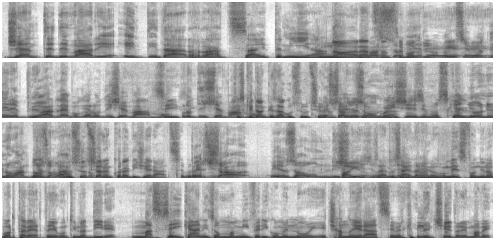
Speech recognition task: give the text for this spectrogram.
gente di varie entità, razza, etnia. No, razza non si può dirlo? dire. Non si Eh, può eh, dire più. All'epoca lo dicevamo. Sì, lo sì. dicevamo. C'è scritto anche sulla Costituzione. Perciò io sono comunque. undicesimo scaglione 94. Non lo so, la Costituzione ancora dice razze, però. Perciò io so Poi undicesimo. io, lo sai, Danilo, con me sfondi una porta aperta. Io continuo a dire: Ma se i cani sono mammiferi come noi e hanno le razze, perché non ci dovremmo avere?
